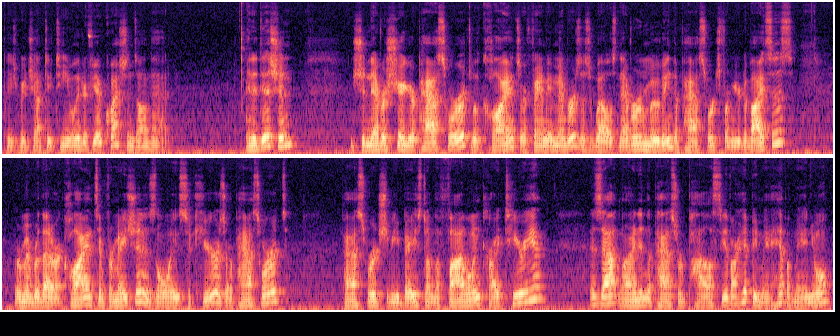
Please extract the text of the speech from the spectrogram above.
Please reach out to your team leader if you have questions on that. In addition, you should never share your passwords with clients or family members, as well as never removing the passwords from your devices. Remember that our clients' information is only as secure as our passwords. Passwords should be based on the following criteria as outlined in the password policy of our HIPAA manual.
